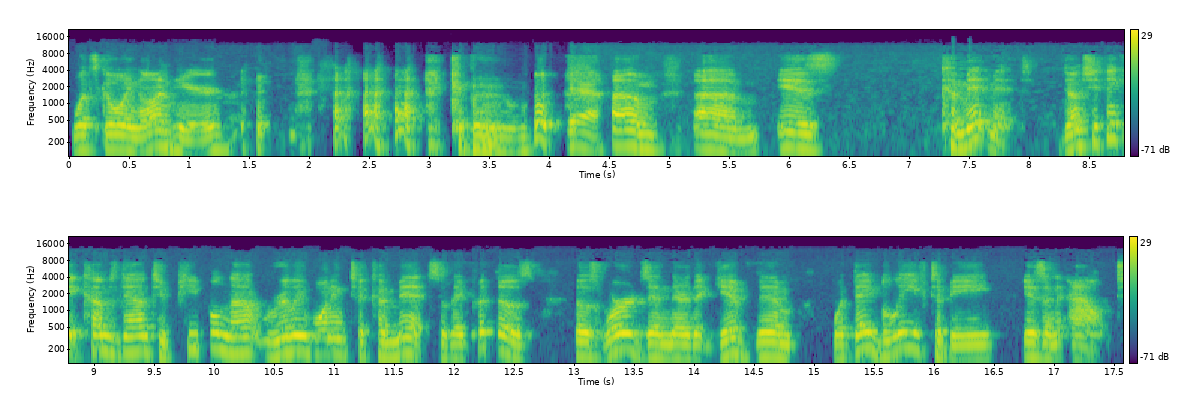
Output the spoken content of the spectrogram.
what's going on here, kaboom, yeah, um, um, is commitment. Don't you think it comes down to people not really wanting to commit? So they put those those words in there that give them what they believe to be is an out.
